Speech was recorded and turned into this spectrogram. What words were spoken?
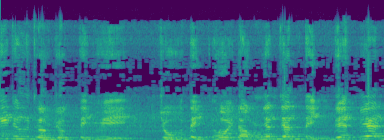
Bí thư Thường trực tỉnh ủy, Chủ tịch Hội đồng Nhân dân tỉnh Điện Biên.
